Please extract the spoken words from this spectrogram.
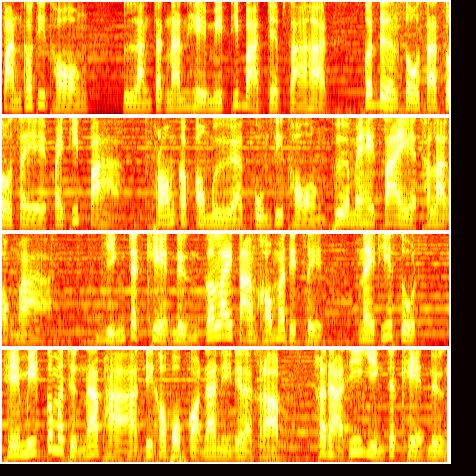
ฟันเข้าที่ท้อง หลังจากนั้นเฮมิดที่บาดเจ็บสาหัส ก็เดินโซซัสโซเซไปที่ป่า พร้อมกับเอามือกุมที่ท้องเพื่อไม่ให้ไส้ทะลักออกมา หญิงจากเขตหนึ่งก็ไล่ตามเขามาติดๆในที่สุดเฮมิดก็มาถึงหน้าผาที่เขาพบก่อนหน้านี้นี่แหละครับขณะที่หญิงจากเขตหนึ่ง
